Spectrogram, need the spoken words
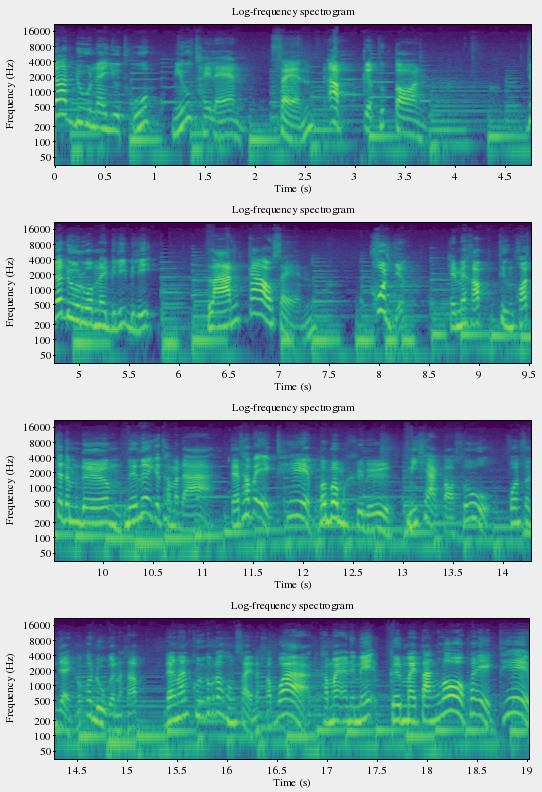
ยอดดูใน YouTube มิวไทยแลนด์ แสนอัพเกือบทุกตอน ยอดดูรวมในบิลิบิลิล้านเก้าแสนโคตรเยอะ เห็นไหมครับ ถึงพอจะเดิมๆเนื้อเรื่องจะธรรมดา แต่ถ้าพระเอกเทพเบิ่มคือลือ มีฉากต่อสู้ คนส่วนใหญ่เขาก็ดูกันนะครับ ดังนั้นคุณก็ไม่ต้องสงสัยนะครับว่าทำไมอนิเมะเกินไมตังโลกพระเอกเทพ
